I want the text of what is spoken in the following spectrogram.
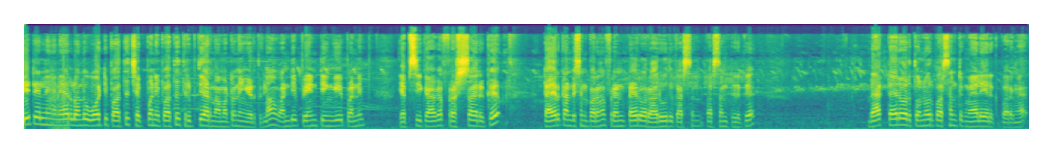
டீட்டெயில் நீங்கள் நேரில் வந்து ஓட்டி பார்த்து செக் பண்ணி பார்த்து திருப்தியாக இருந்தால் மட்டும் நீங்கள் எடுத்துக்கலாம். வண்டி பெயிண்டிங்கு பண்ணி எஃப்சிக்காக ஃப்ரெஷ்ஷாக இருக்குது டயர் கண்டிஷன் பாருங்கள் ஃப்ரண்ட் டயர் ஒரு அறுபது பர்சன்ட் பர்சன்ட் இருக்குது பேக் டயர் ஒரு தொண்ணூறு பர்சன்ட்டுக்கு மேலே இருக்குது பாருங்கள்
